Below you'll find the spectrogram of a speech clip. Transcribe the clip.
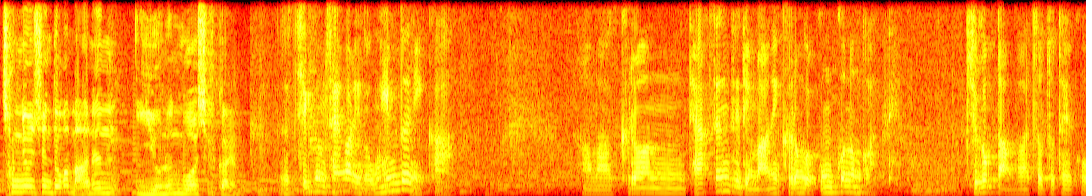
청년 신도가 많은 이유는 무엇일까요? 그래서 지금 생활이 너무 힘드니까 아마 그런 대학생들이 많이 그런 걸 꿈꾸는 것 같아요. 직업도 안 가르쳐도 되고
